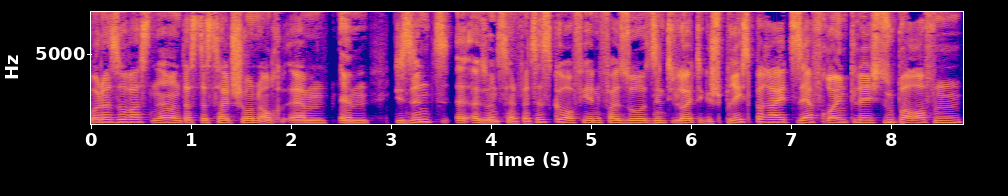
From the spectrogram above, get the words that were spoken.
oder sowas, ne? Und dass das halt schon auch, ähm, ähm, die sind, äh, also in San Francisco auf jeden Fall so, sind die Leute gesprächsbereit, sehr freundlich, super offen,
